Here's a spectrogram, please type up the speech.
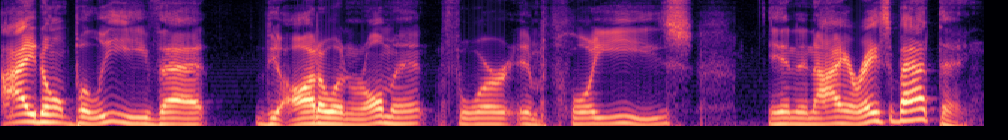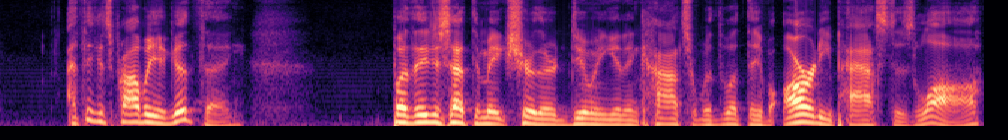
I don't believe that the auto enrollment for employees in an IRA is a bad thing. I think it's probably a good thing. But they just have to make sure they're doing it in concert with what they've already passed as law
